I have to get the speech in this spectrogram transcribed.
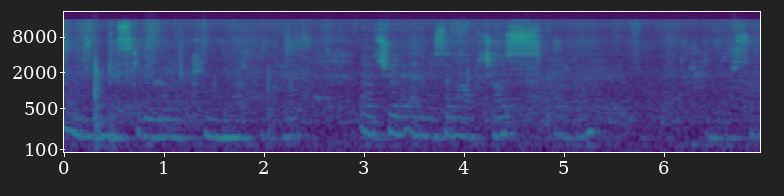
Hmm, mis gibi böyle pimonlar kokuyor. Evet şöyle elimizde ne yapacağız? Pardon. Şöyle dursun.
